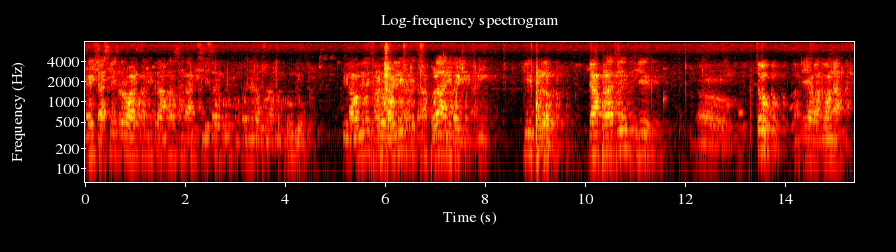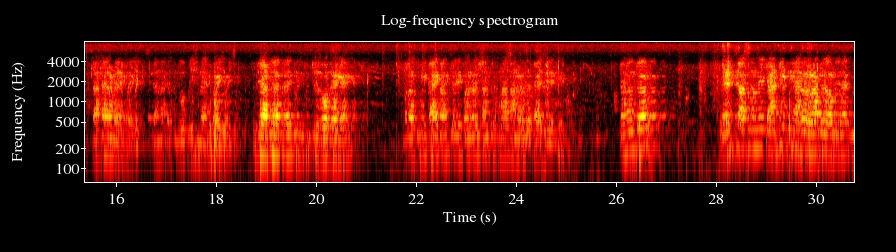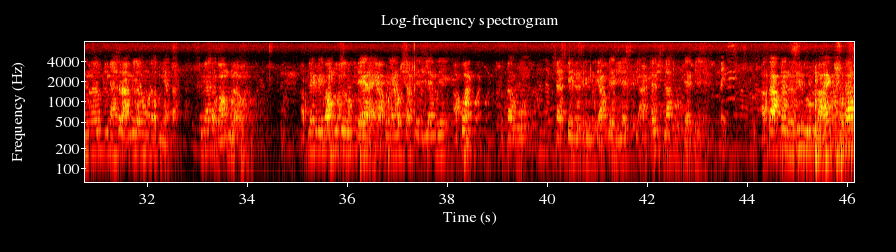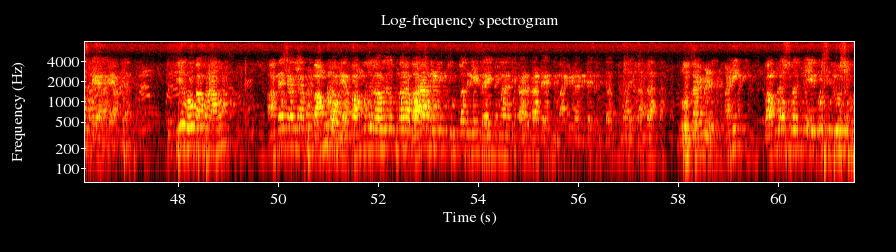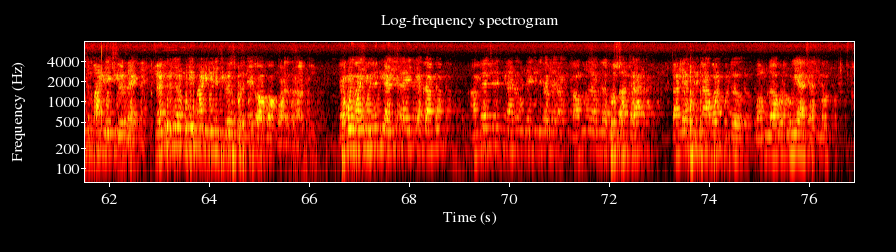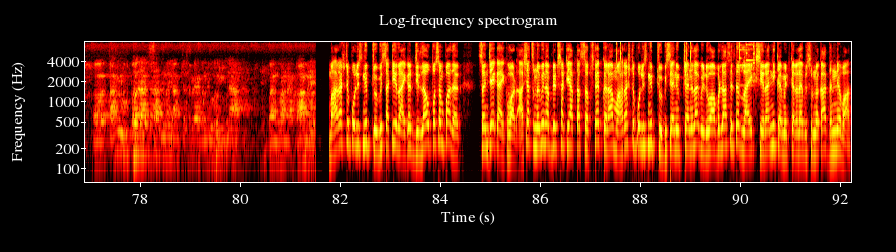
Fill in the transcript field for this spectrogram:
काही शासकीय वाढत तर आम्हाला सांगा आणि सीएसआर म्हणून कंपन्यांना बोलून आपण करून देऊ. की लावलेले झाडं वाढले तर त्यांना फळं आली पाहिजे. आणि हे फळं त्या फळाचे म्हणजे अं, चव आमच्या या बांधवांना टाकायला मिळाली पाहिजे. त्यांना त्यातून दोन पैसे मिळाले पाहिजे. तर ते आपल्याला करायची तुमची जबाबदारी आहे. मला तुम्ही काय काम केले पंधरा दिवसांचं पुन्हा सांगायचं काय झाले ते. त्यानंतर रॅलीचं असं म्हणणं की आणखी तीन हजार झाडं लावून देणार. मी म्हणालो तीन हजार आंबे लावून नका तुम्ही आता. तुम्ही आता बांबू लावा. आपल्याकडे बांबूचं रोप तयार आहे. आपण यावर्षी आपल्या जिल्ह्यामध्ये आपण स्वतः शासकीय नर्सरीमध्ये आपल्या जिल्ह्यासाठी अठ्ठावीस लाख रोप तयार केले आहेत. आता आपल्या नर्सरी ग्रुप आहे स्वतःच तयार आहे आपल्या. तर ते रोप आपण आणून आंब्याच्या ऐवजी आपण बांबू लावूया. बांबूचं लावलं तर तुम्हाला बारा महिन्याची उत्पादन येत राहील तुम्हाला ते कार्ड राहता येत नाही. मार्केटला नेता येत नाही. त्यातून तुम्हाला एक चांगला रोजगार मिळेल. आणि बांबूला सुरुवात एक वर्ष दीड वर्ष फक्त पाणी द्यायची गरज आहे. नंतर त्याला कुठे पाणी देण्याची गरज पडत नाही तो आपोआप वाढत राहतो. त्यामुळे माझी विनंती राहिलीच आहे की आता आपण आंब्याचे तीन हजार रुपयाचे त्याच्यामध्ये आता बांबूला आपल्याला प्रोत्साहन करा. चांगल्या पद्धतीने आपण इथं बांबू लागवड करूया. आणि त्याची मग चांगलं उत्पादन साधन आमच्या सगळ्या बंधू भगिनींना बांधवांना काम मिळेल महाराष्ट्र पोलीस न्यूज चोवीससाठी रायगड जिल्हा उपसंपादक संजय गायकवाड. अशाच नवीन अपडेटसाठी आता सबस्क्राईब करा महाराष्ट्र पोलीस न्यूज चोवीस या न्यूज चॅनलला व्हिडिओ आवडला असेल तर लाईक शेअर आणि कमेंट करायला विसरू नका. धन्यवाद.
